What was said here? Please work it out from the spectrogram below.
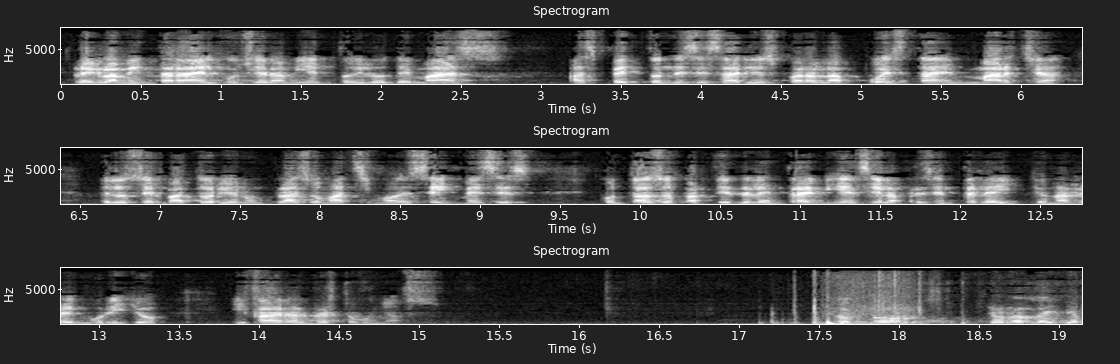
reglamentará el funcionamiento y los demás aspectos necesarios para la puesta en marcha del observatorio en un plazo máximo de seis meses contados a partir de la entrada en vigencia de la presente ley. Rey Murillo y Fader Alberto Muñoz. Doctor Arley,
